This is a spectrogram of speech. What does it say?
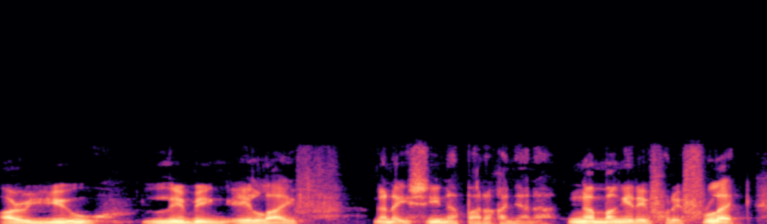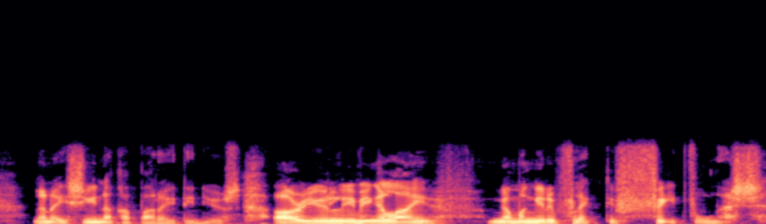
Are you living a life nga naisina para kanya na, nga mangireflect nga naisina ka para iti Dios. Are you living a life nga mangireflect ti faithfulness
